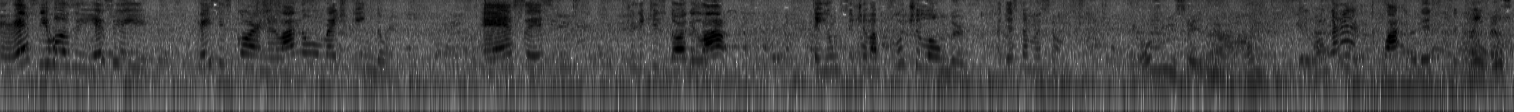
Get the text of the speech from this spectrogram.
Corner, esse Rosi, esse aí. Casey's Corner, lá no Magic Kingdom. É essa, esse Chiquitis Dog lá. Tem um que se chama Foot Longer. É desse tamanho só. Igualzinho isso aí, né? Não, Foot Longer é quatro desses, não Não, lembra? gosto.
